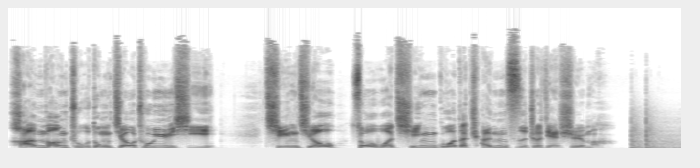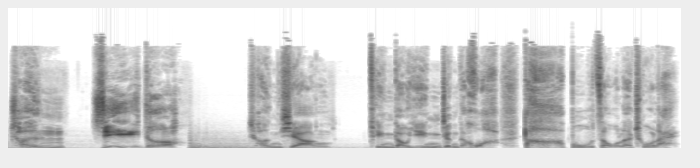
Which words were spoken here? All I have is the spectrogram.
韩王主动交出玉玺，请求做我秦国的臣子这件事吗？臣记得。丞相听到嬴政的话，大步走了出来。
